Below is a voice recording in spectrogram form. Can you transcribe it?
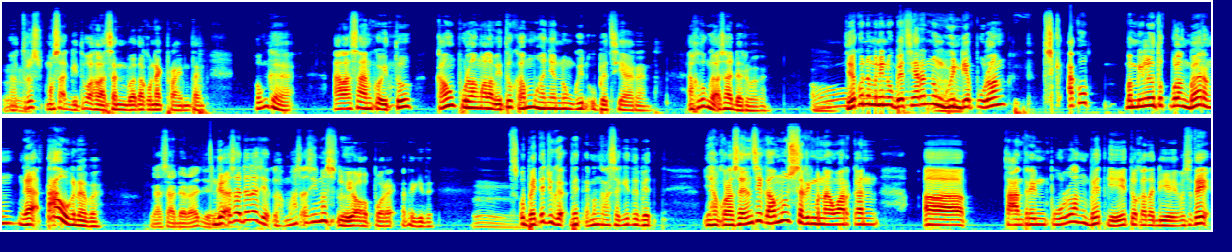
Nah, Hmm. terus masa gitu alasan buat aku naik prime time? Oh enggak. Alasanku itu kamu pulang malam itu kamu hanya nungguin Ubed siaran. Aku tuh nggak sadar bahkan. Jadi aku nemenin Ubed siaran nungguin dia pulang, terus aku memilih untuk pulang bareng, nggak tahu kenapa. nggak sadar aja. Nggak sadar aja. Lah, masa sih Mas? Loh ya opo rek kata gitu. Hmm. Terus Ubednya juga Bet emang ngerasa gitu Bet Yang aku rasain sih kamu sering menawarkan eh Tantrin pulang Bet gitu kata dia Maksudnya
